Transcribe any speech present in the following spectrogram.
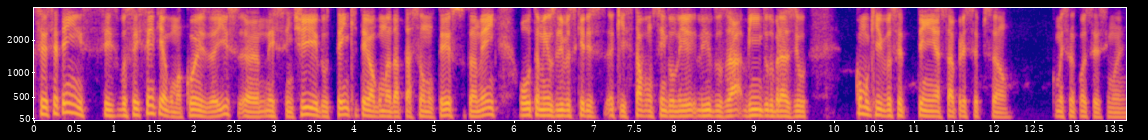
Se você tem, se vocês sentem alguma coisa isso uh, nesse sentido, tem que ter alguma adaptação no texto também, ou também os livros que eles que estavam sendo li, lidos a, vindo do Brasil, como que você tem essa percepção? Começando com você, Simone.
